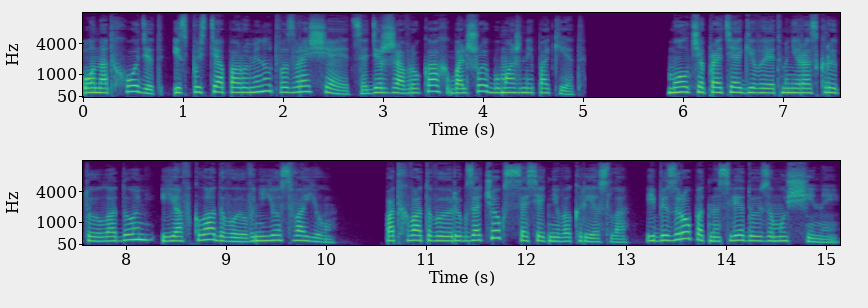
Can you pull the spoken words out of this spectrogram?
Он отходит и спустя пару минут возвращается, держа в руках большой бумажный пакет. Молча протягивает мне раскрытую ладонь, и я вкладываю в нее свою. Подхватываю рюкзачок с соседнего кресла и безропотно следую за мужчиной.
